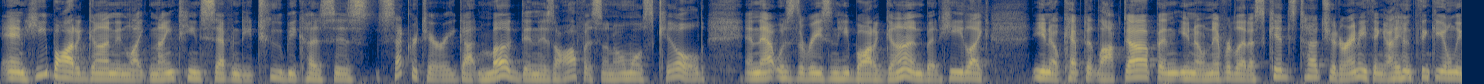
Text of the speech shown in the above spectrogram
And he bought a gun in like 1972 because his secretary got mugged in his office and almost killed, and that was the reason he bought a gun. But he like you know, kept it locked up and, you know, never let us kids touch it or anything. I think he only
